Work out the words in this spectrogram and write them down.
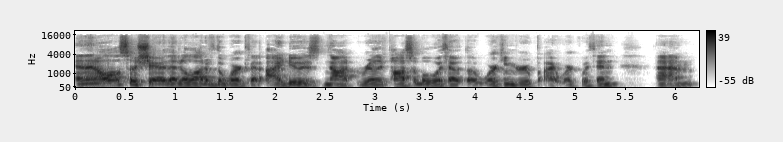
And then I'll also share that a lot of the work that I do is not really possible without the working group I work within. Um,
